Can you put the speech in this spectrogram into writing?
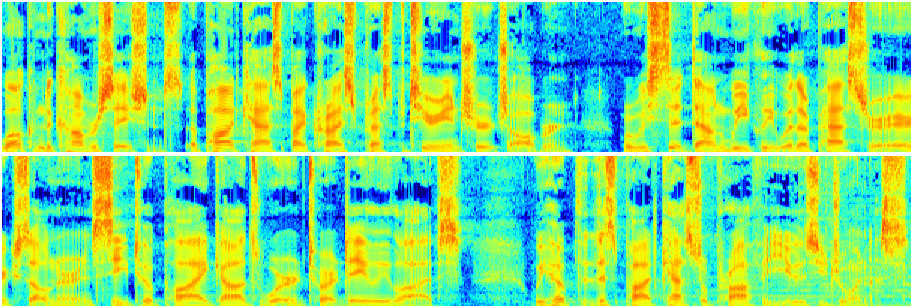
Welcome to Conversations, a podcast by Christ Presbyterian Church Auburn, where we sit down weekly with our pastor, Eric Zellner, and seek to apply God's Word to our daily lives. We hope that this podcast will profit you as you join us.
